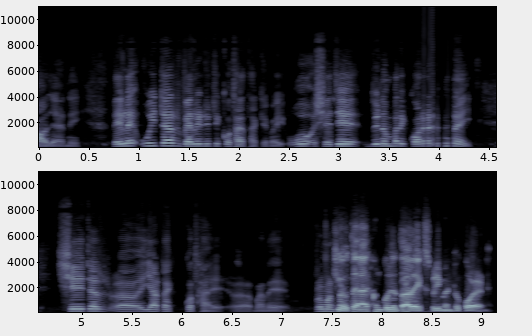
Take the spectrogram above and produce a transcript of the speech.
পাওয়া যায়নি। তাহলে উইটার ভ্যালিডিটি কোথায় থাকে ভাই? ও সে যে দুই নম্বরই করে নাই সেটার ইয়াটা কোথায়? মানে প্রমাণটা কেউ তো এখন পর্যন্ত আর এক্সপেরিমেন্টও করে না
